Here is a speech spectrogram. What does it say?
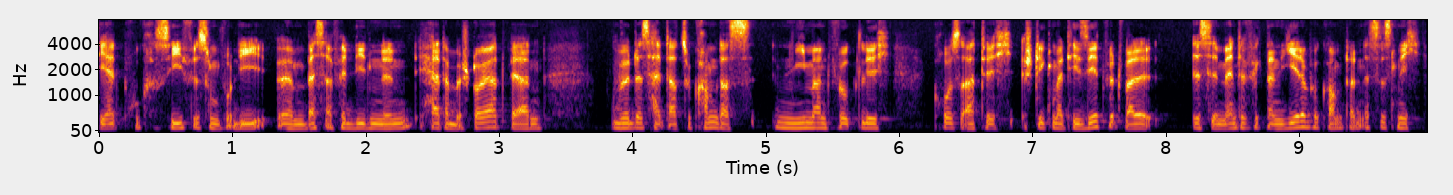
die halt progressiv ist und wo die ähm, besser verdienenden härter besteuert werden, würde es halt dazu kommen, dass niemand wirklich großartig stigmatisiert wird, weil es im Endeffekt dann jeder bekommt, dann ist es nicht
